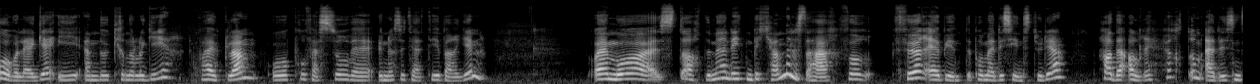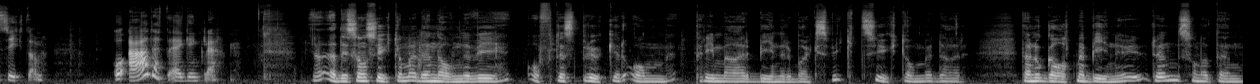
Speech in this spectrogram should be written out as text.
overlege i endokrinologi på Haukeland og professor ved Universitetet i Bergen. Og jeg må starte med en liten bekjennelse her, for før jeg begynte på medisinstudiet, hadde jeg aldri hørt om Edisons sykdom. Og er dette egentlig? Ja, Edisons sykdom er det navnet vi oftest bruker om primær binyrbarksvikt. Sykdommer der det er noe galt med binyren, sånn at den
